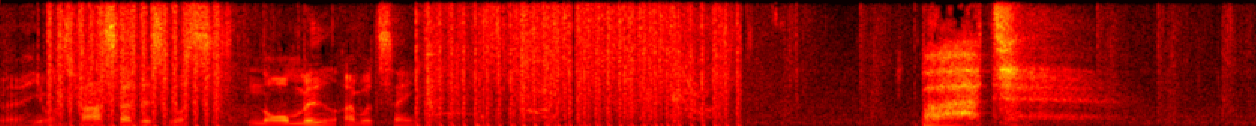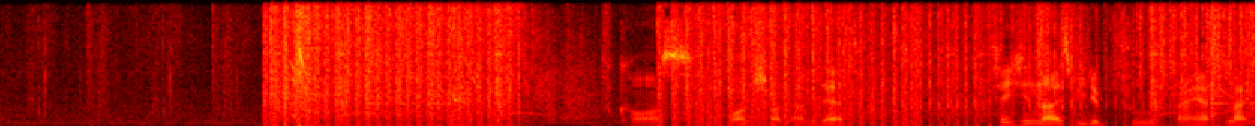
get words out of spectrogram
Okay, he was faster. This was normal, I would say. But of course, one shot, I'm dead. It's actually a nice video proof. I have like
